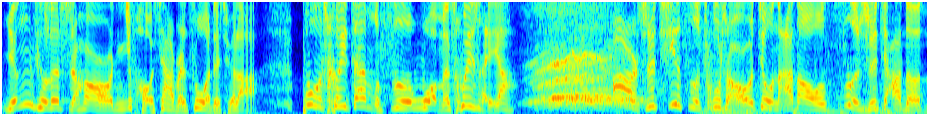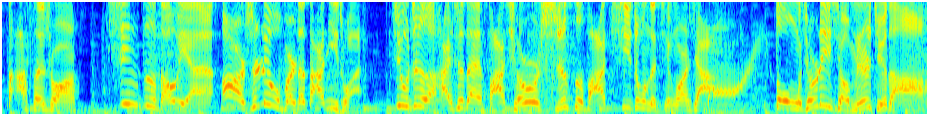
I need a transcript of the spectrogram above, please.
赢球的时候你跑下边坐着去了，不吹詹姆斯，我们吹谁呀？二十七次出手就拿到四十加的大三双，亲自导演二十六分的大逆转，就这还是在罚球十四罚七中的情况下，懂球的小明觉得啊。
